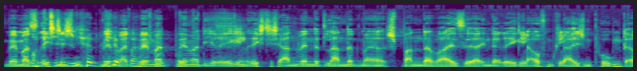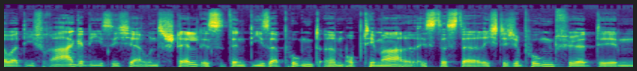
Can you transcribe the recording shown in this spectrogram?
Wenn man es richtig, wenn man, wenn, man, wenn man die Regeln richtig anwendet, landet man spannenderweise in der Regel auf dem gleichen Punkt. Aber die Frage, die sich ja uns stellt, ist denn dieser Punkt ähm, optimal? Ist das der richtige Punkt für den,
